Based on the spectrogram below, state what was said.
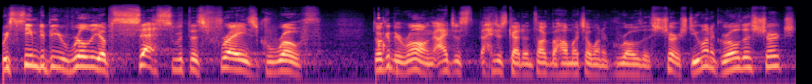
we seem to be really obsessed with this phrase growth. Don't get me wrong, I just I just got done talking about how much I want to grow this church. Do you want to grow this church?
